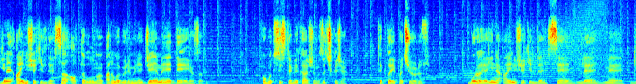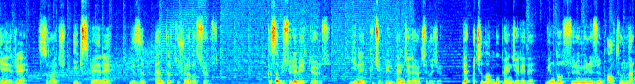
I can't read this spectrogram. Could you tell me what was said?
Yine aynı şekilde sağ altta bulunan arama bölümüne cmd yazalım. Komut sistemi karşımıza çıkacak. Tıklayıp açıyoruz. Buraya yine aynı şekilde s, l, m, g, r slash xpr yazıp enter tuşuna basıyoruz. Kısa bir süre bekliyoruz. Yine küçük bir pencere açılacak. Ve açılan bu pencerede Windows sürümünüzün altında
